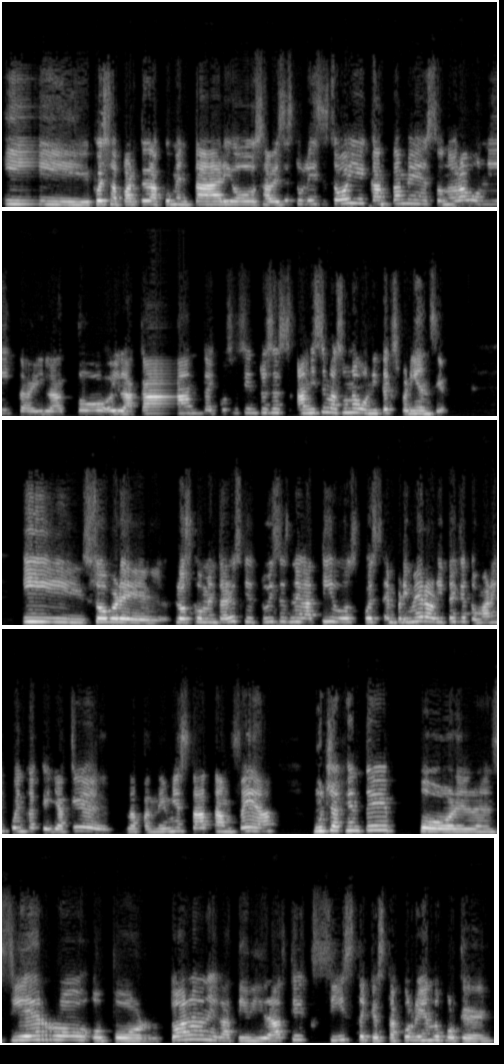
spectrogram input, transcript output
y pues aparte da comentarios, a veces tú le dices, oye, cántame Sonora Bonita y la, y la canta y cosas así, entonces a mí se me hace una bonita experiencia. Y sobre los comentarios que tú dices negativos, pues en primera ahorita hay que tomar en cuenta que ya que la pandemia está tan fea, mucha gente por el encierro o por toda la negatividad que existe, que está corriendo, porque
